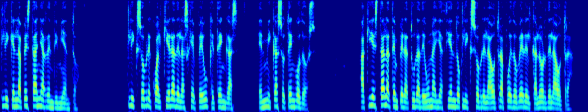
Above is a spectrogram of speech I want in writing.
Clic en la pestaña Rendimiento. Clic sobre cualquiera de las GPU que tengas, en mi caso tengo dos. Aquí está la temperatura de una y haciendo clic sobre la otra puedo ver el calor de la otra.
